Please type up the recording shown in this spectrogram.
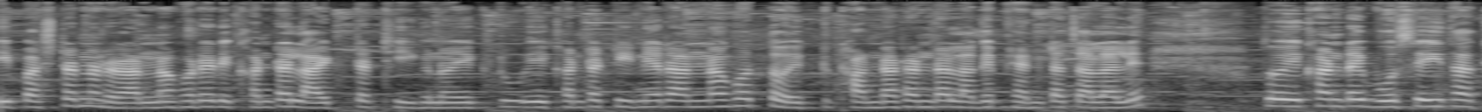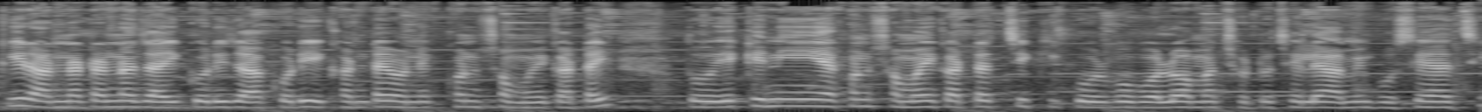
এই পাশটা না রান্নাঘরের এখানটা লাইটটা ঠিক নয়। একটু এখানটা টিনের রান্নাঘর তো একটু ঠান্ডা ঠান্ডা লাগে ফ্যানটা চালালে। তো এখানটায় বসেই থাকি, রান্না টান্না যাই করি, যা করি, এখানটায় অনেকক্ষণ সময় কাটাই। তো একে নিয়ে এখন সময় কাটাচ্ছি, কি করব বলো? আমার ছোট ছেলে, আমি বসে আছি।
